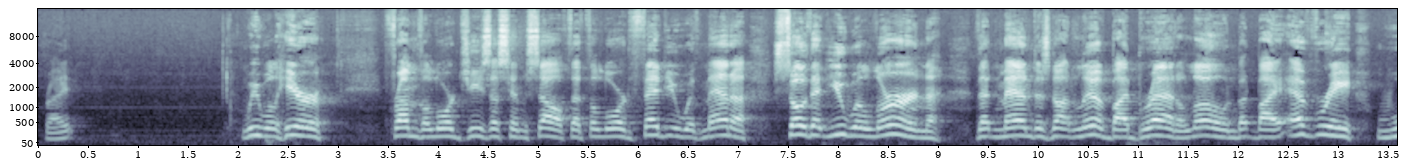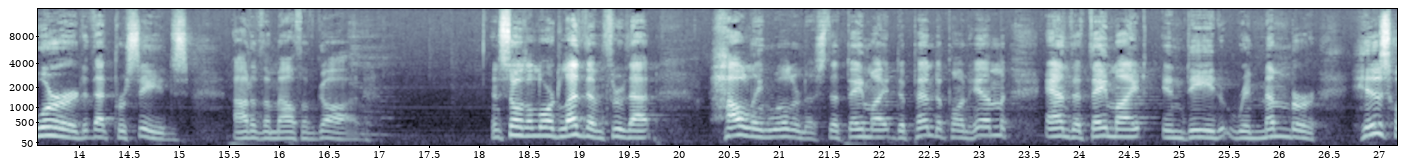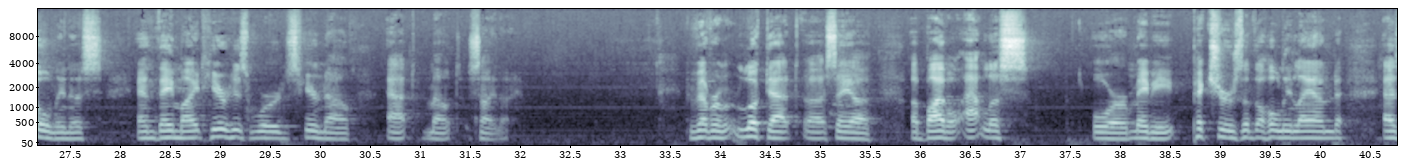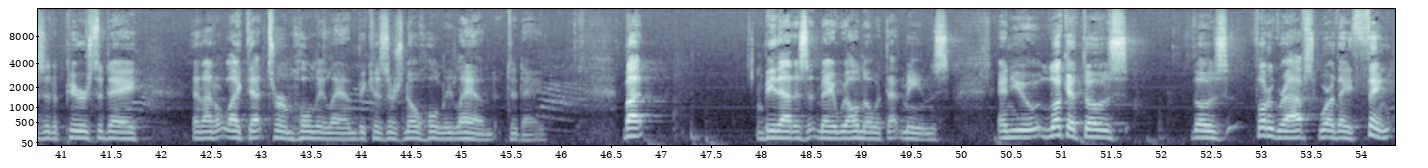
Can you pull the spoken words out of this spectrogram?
right? We will hear from the Lord Jesus himself that the Lord fed you with manna so that you will learn that man does not live by bread alone, but by every word that proceeds out of the mouth of God. And so the Lord led them through that howling wilderness that they might depend upon Him and that they might indeed remember His holiness and they might hear His words here now at Mount Sinai. If you've ever looked at, uh, say, a, a Bible atlas or maybe pictures of the Holy Land as it appears today, and I don't like that term Holy Land because there's no Holy Land today. But be that as it may, we all know what that means. And you look at those, those photographs where they think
